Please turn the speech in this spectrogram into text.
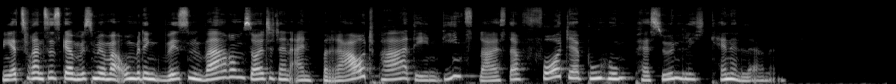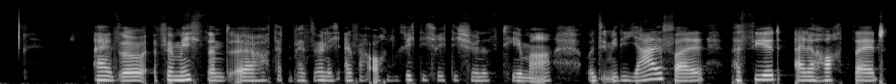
Und jetzt, Franziska, müssen wir mal unbedingt wissen, warum sollte denn ein Brautpaar den Dienstleister vor der Buchung persönlich kennenlernen? Also für mich sind äh, Hochzeiten persönlich einfach auch ein richtig, richtig schönes Thema. Und im Idealfall passiert eine Hochzeit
